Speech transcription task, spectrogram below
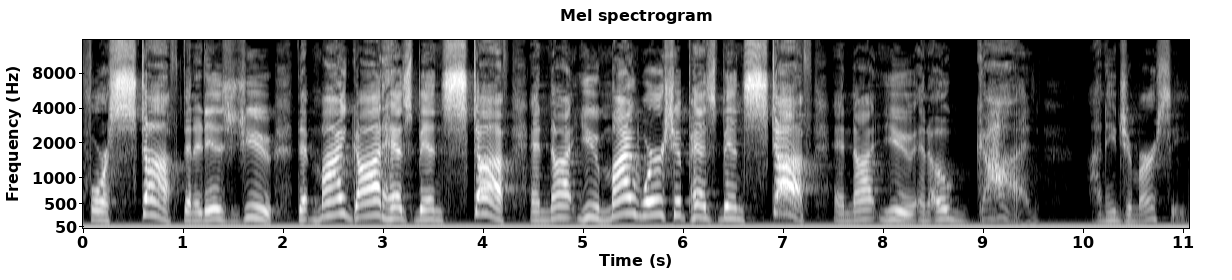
for stuff than it is you. That my God has been stuff and not you. My worship has been stuff and not you. And oh God, I need your mercy.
